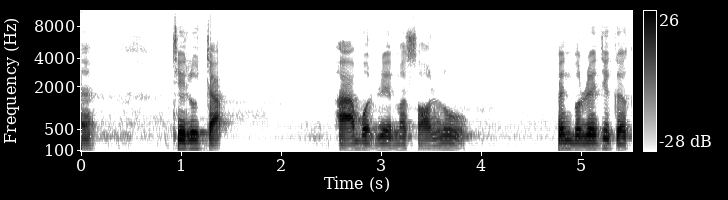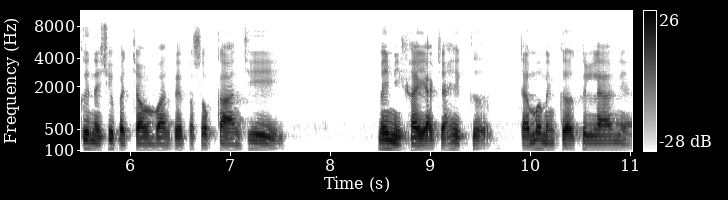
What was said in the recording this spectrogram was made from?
นะที่รู้จักหาบทเรียนมาสอนลูก เป็นบทเรียนที่เกิดขึ้นในชีวิตประจำวันเป็นประสบการณ์ที่ไม่มีใครอยากจะให้เกิด แต่เมื่อมันเกิดขึ้นแล้วเนี่ย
